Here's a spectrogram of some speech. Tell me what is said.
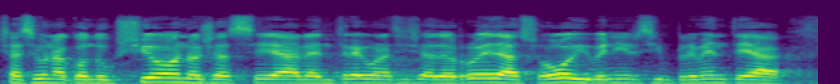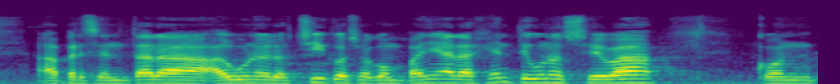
ya sea una conducción o ya sea la entrega de una silla de ruedas o hoy venir simplemente a, a presentar a alguno de los chicos o acompañar a la gente, uno se va con,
